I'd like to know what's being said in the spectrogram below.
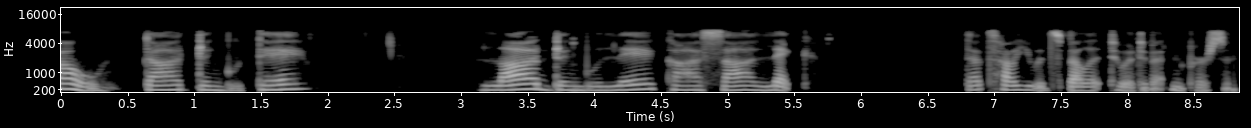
pau da dringbute la dringbule ka lek. That's how you would spell it to a Tibetan person.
